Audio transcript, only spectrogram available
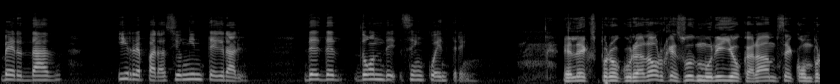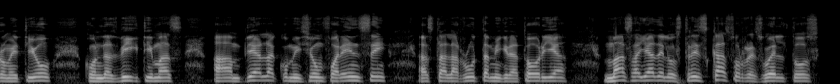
verdad y reparación integral desde donde se encuentren. El ex procurador Jesús Murillo Caram se comprometió con las víctimas a ampliar la comisión forense hasta la ruta migratoria, más allá de los tres casos resueltos,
